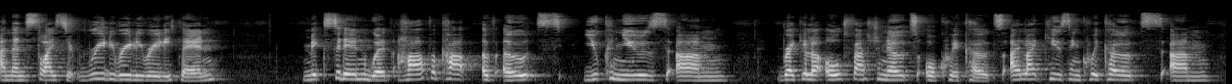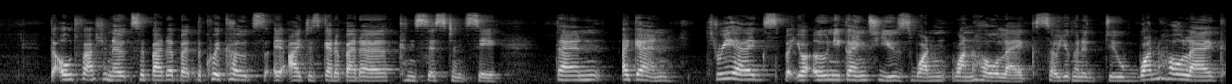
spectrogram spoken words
and then slice it really, really, really thin. Mix it in with half a cup of oats. You can use um, regular old-fashioned oats or quick oats. I like using quick oats. Um, the old-fashioned oats are better, but the quick oats, I just get a better consistency. Then again, three eggs, but you're only going to use one, one whole egg. So you're going to do one whole egg,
